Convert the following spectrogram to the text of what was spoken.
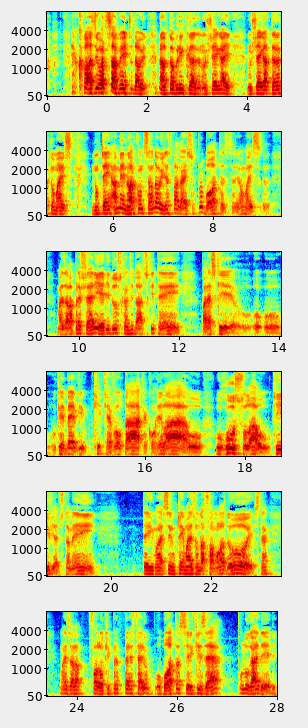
é quase o orçamento da Williams. Não, tô brincando, não chega aí, não chega tanto, mas não tem a menor condição da Williams pagar isso pro Bottas, entendeu? Mas, mas ela prefere ele dos candidatos que tem. Parece que o, o, o Kemberg quer voltar, quer correr lá, o, o russo lá, o Kvyat também. Tem mais, tem mais um da Fórmula 2, né? Mas ela falou que prefere o, o Bottas, se ele quiser, o lugar dele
